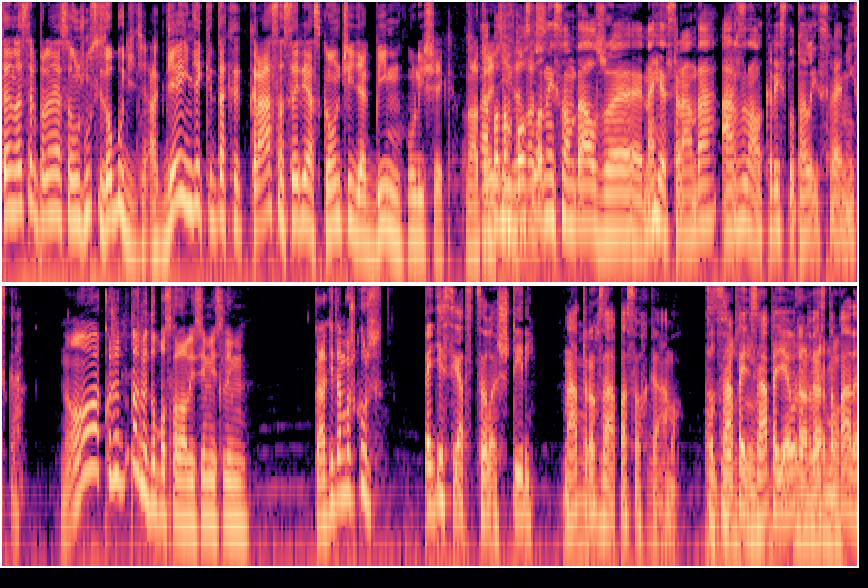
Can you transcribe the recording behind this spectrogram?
Ten Lester pre mňa sa už musí zobudiť. A kde inde, keď taká krásna séria skončiť, jak Bim Ulišiek. No A tretí potom zápas- posledný som dal, že nech je sranda, Arsenal Crystal Palace remiska. No, akože dobre sme to poskladali, si myslím. Aký tam máš kurz? 50,4 na troch zápasoch, kámo. To za 5, za 5 eur, 200 Zadarmo. páde.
